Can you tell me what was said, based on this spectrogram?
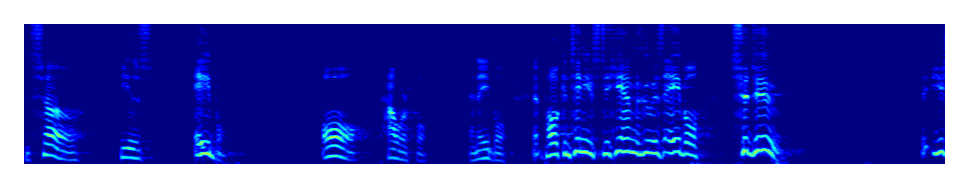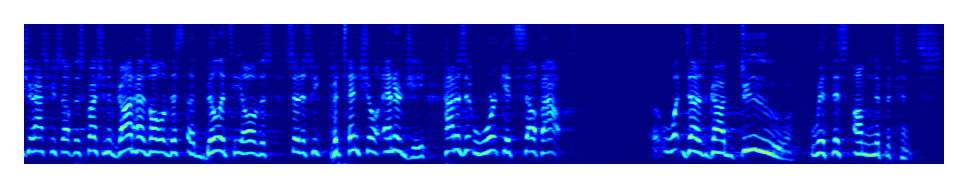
And so he is able, all powerful and able. And Paul continues to him who is able to do. You should ask yourself this question if God has all of this ability, all of this, so to speak, potential energy, how does it work itself out? What does God do with this omnipotence?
